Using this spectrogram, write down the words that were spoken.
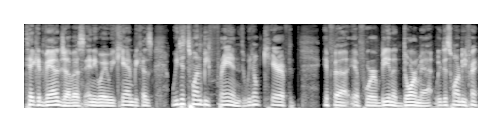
take advantage of us any way we can because we just want to be friends. We don't care if if uh, if we're being a doormat. We just want to be friends.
